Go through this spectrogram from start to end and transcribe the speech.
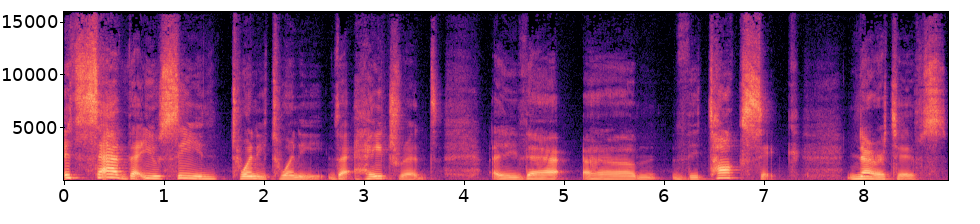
it's sad that you see in 2020 that hatred, uh, that um, the toxic narratives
